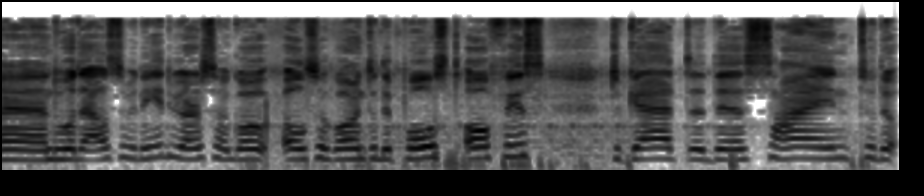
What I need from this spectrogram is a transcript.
and what else we need. We are also go also going to the post office to get the sign to the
